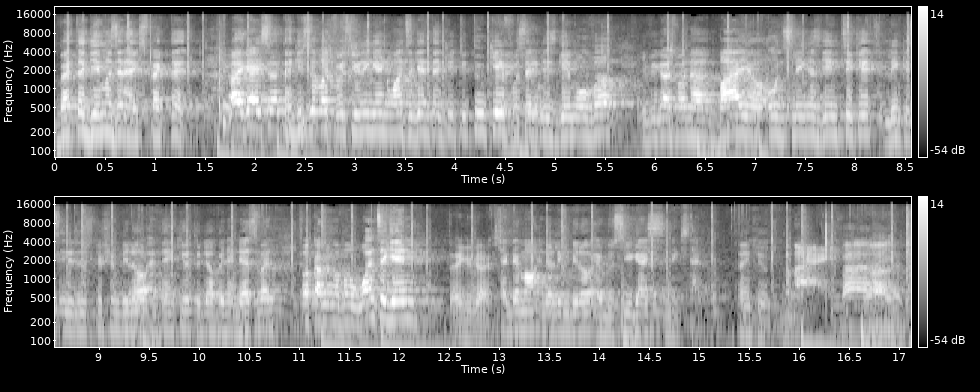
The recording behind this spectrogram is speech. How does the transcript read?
better gamers than I expected. Alright guys, so thank you so much for tuning in. Once again, thank you to 2K for sending this game over. If you guys wanna buy your own Slingers game ticket, link is in the description below. And thank you to Delvin and Desmond for coming over once again. Thank you guys. Check them out in the link below and we'll see you guys next time. Thank you. Bye bye. Bye. Bye.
